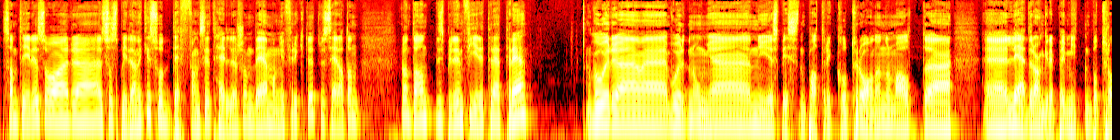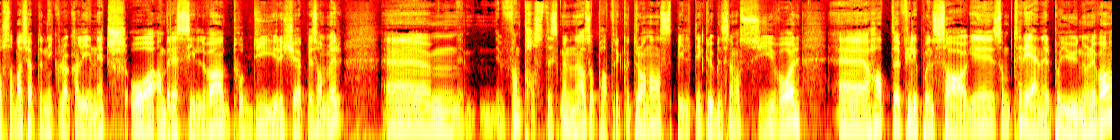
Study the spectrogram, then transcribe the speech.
Samtidig så, var, eh, så spiller han ikke så defensivt heller som det mange fryktet. Vi ser at han Blant annet, de spiller en 4-3-3. Hvor, eh, hvor den unge nye spissen Patrick Cotrone normalt eh, eh, leder angrepet i midten, på tross av at man kjøpte Nikola Kalinic og André Silva, to dyre kjøp i sommer. Eh, fantastisk med denne altså Patrick Cotrone. Har spilt i klubben siden han var syv år. Eh, hatt Filippo Insagi som trener på juniornivå.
